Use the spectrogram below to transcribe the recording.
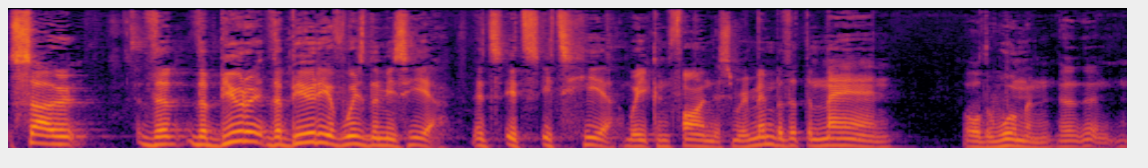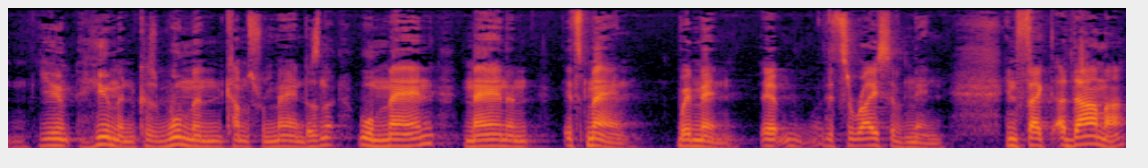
so the, the, beauty, the beauty of wisdom is here. It's, it's, it's here where you can find this. Remember that the man or the woman, uh, human, because woman comes from man, doesn't it? Well, man, man, and it's man. We're men. It- It's a race of men. In fact, Adama,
